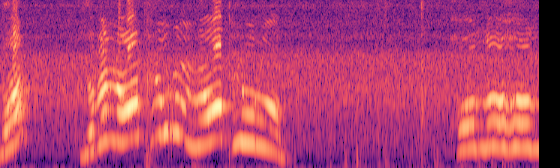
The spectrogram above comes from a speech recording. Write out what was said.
Lan! Ya ben ne yapıyorum? Ne yapıyorum? Allah Allah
